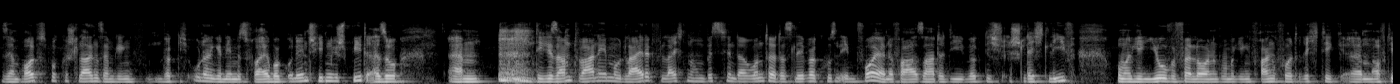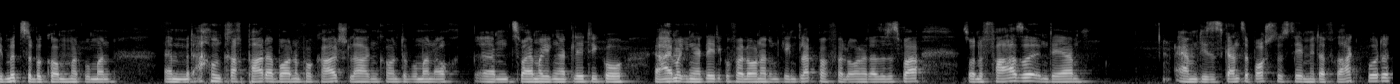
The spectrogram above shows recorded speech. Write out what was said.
sie haben Wolfsburg geschlagen, sie haben gegen wirklich unangenehmes Freiburg unentschieden gespielt. Also ähm, die Gesamtwahrnehmung leidet vielleicht noch ein bisschen darunter, dass Leverkusen eben vorher eine Phase hatte, die wirklich schlecht lief, wo man gegen Juve verloren hat, wo man gegen Frankfurt richtig ähm, auf die Mütze bekommen hat, wo man ähm, mit Ach und Krach Paderborn im Pokal schlagen konnte, wo man auch ähm, zweimal gegen Atletico, äh, einmal gegen Atletico verloren hat und gegen Gladbach verloren hat. Also das war so eine Phase, in der ähm, dieses ganze Bosch-System hinterfragt wurde.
